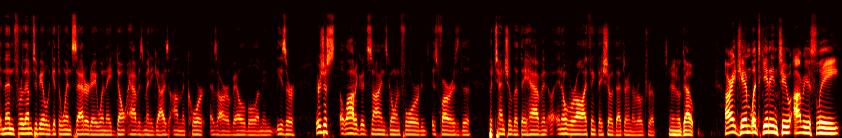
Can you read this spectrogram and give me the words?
and then for them to be able to get the win Saturday when they don't have as many guys on the court as are available. I mean, these are there's just a lot of good signs going forward as far as the potential that they have, and and overall, I think they showed that during the road trip. Yeah, no doubt. All right, Jim, let's get into obviously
